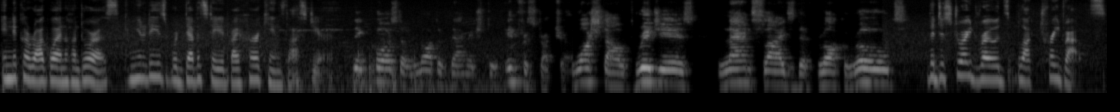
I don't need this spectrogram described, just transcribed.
In Nicaragua and Honduras, communities were devastated by hurricanes last year. They caused a lot of damage to infrastructure, washed out bridges, landslides that block roads. The destroyed roads blocked trade routes,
